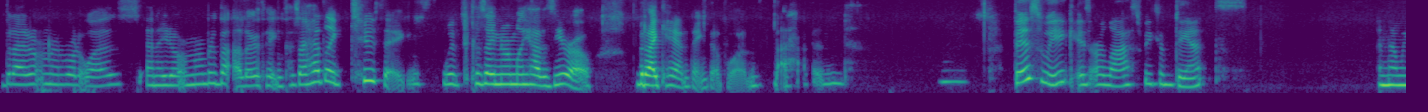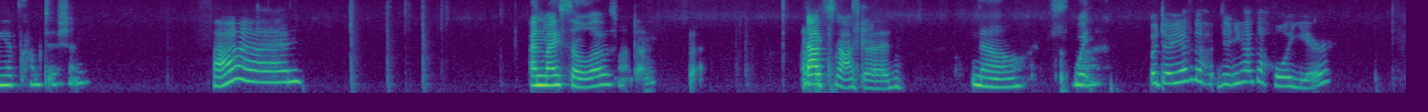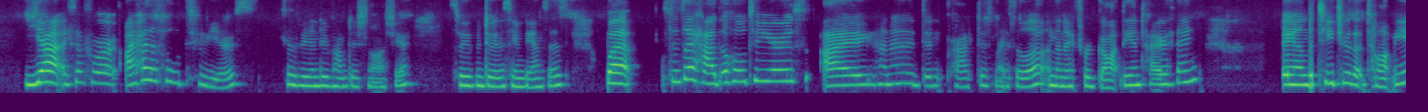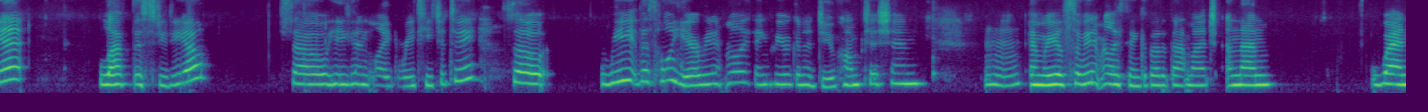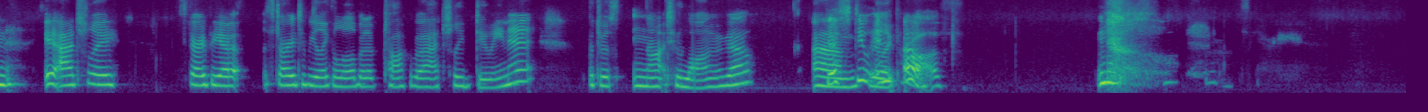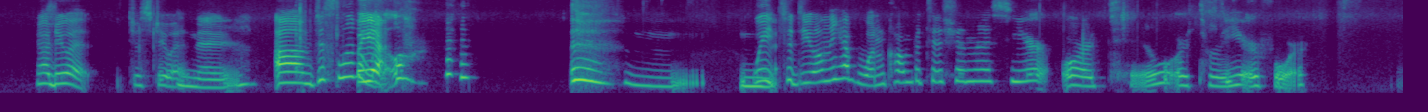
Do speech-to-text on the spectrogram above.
But I don't remember what it was, and I don't remember the other thing because I had like two things, which because I normally have zero, but I can't think of one that happened. This week is our last week of dance, and then we have competition. Fun. And my solo is not done. But That's not good. No. Wait. not. But don't you have the? Didn't you have the whole year? Yeah, except for I had this whole two years because we didn't do competition last year, so we've been doing the same dances. But since I had the whole two years, I kind of didn't practice my solo, and then I forgot the entire thing. And the teacher that taught me it left the studio, so he can like reteach it to me. So we this whole year we didn't really think we were gonna do competition, Mm-hmm. and we so we didn't really think about it that much. And then when it actually started be a, started to be like a little bit of talk about actually doing it, which was not too long ago. Um, Just do were like, oh, improv. no, Yeah, do it. Just do it. no. Um, just live But a yeah. little. Wait, so do you only have one competition this year, or two, or three, or four?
